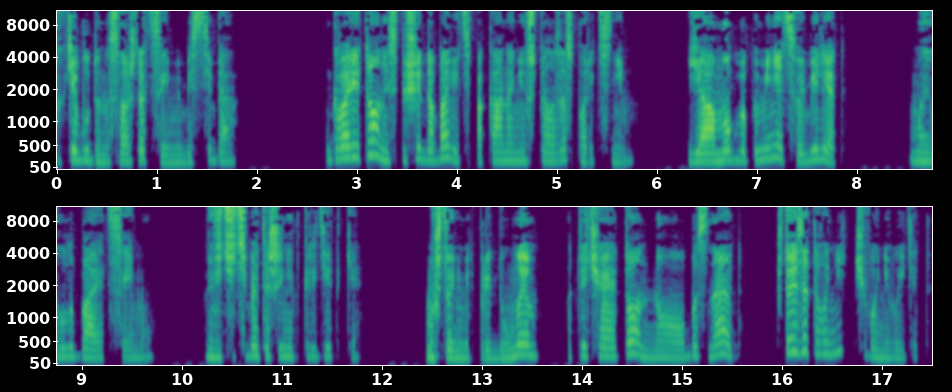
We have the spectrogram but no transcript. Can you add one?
Как я буду наслаждаться ими без тебя? Говорит он и спешит добавить, пока она не успела заспорить с ним. Я мог бы поменять свой билет. Мэй улыбается ему. Но ведь у тебя даже нет кредитки. Мы что-нибудь придумаем, — отвечает он, но оба знают, что из этого ничего не выйдет.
